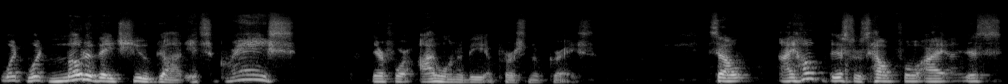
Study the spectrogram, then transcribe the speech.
what what motivates you, God? It's grace. Therefore, I want to be a person of grace. So I hope this was helpful. I this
